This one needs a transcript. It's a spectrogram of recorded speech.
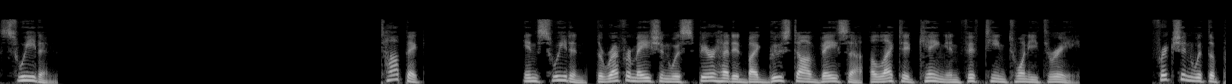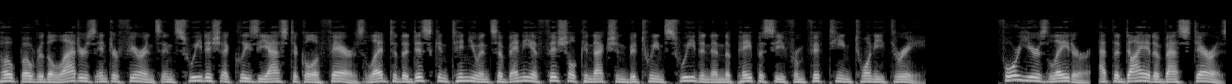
Sweden In Sweden, the Reformation was spearheaded by Gustav Vasa, elected king in 1523. Friction with the Pope over the latter's interference in Swedish ecclesiastical affairs led to the discontinuance of any official connection between Sweden and the papacy from 1523. Four years later, at the Diet of Västerås,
